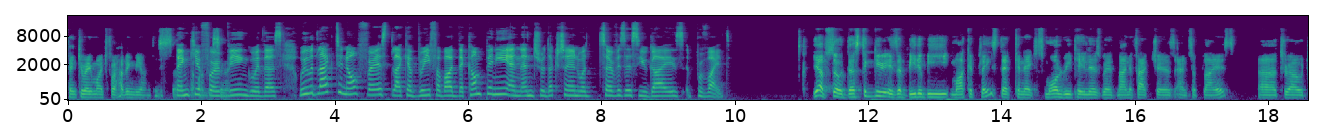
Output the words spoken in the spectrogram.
Thank you very much for having me on this. uh, Thank you for event. being with us. We would like to know first like a brief about the company and introduction, what services you guys provide. Yeah, so Dastgyr is a B2B marketplace that connects small retailers with manufacturers and suppliers uh, throughout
